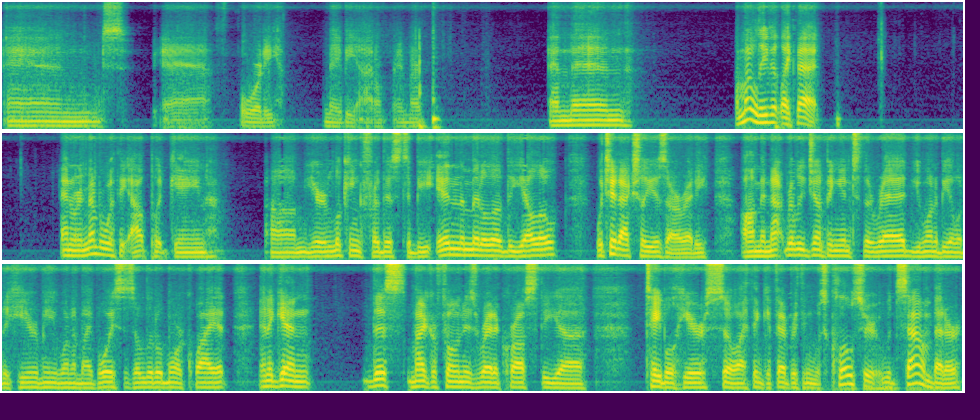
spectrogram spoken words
and yeah, 40 maybe. I don't remember. And then I'm going to leave it like that. And remember with the output gain, um, you're looking for this to be in the middle of the yellow, which it actually is already, um, and not really jumping into the red. You want to be able to hear me. One of my voices a little more quiet. And again, this microphone is right across the uh, table here, so I think if everything was closer, it would sound better.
